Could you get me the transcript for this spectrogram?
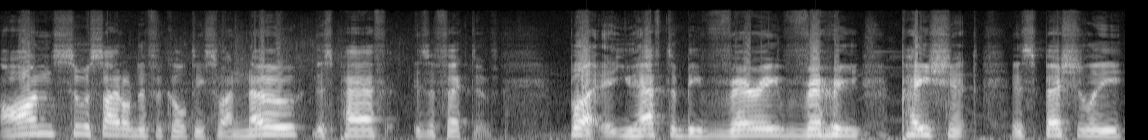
on Suicidal difficulty, so I know this path is effective. But you have to be very, very patient, especially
